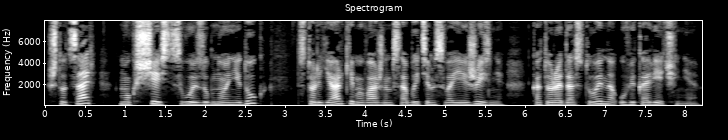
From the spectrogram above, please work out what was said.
что царь мог счесть свой зубной недуг столь ярким и важным событием своей жизни, которое достойно увековечения.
